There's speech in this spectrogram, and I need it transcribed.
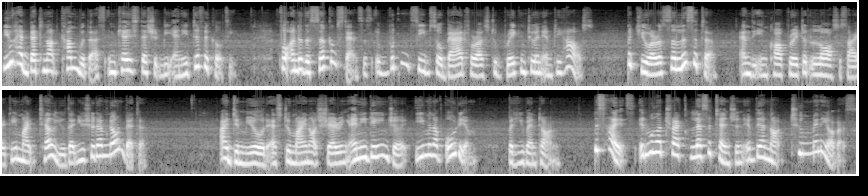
You had better not come with us in case there should be any difficulty. For under the circumstances it wouldn't seem so bad for us to break into an empty house. But you are a solicitor, and the Incorporated Law Society might tell you that you should have known better. I demurred as to my not sharing any danger, even of odium, but he went on. Besides, it will attract less attention if there are not too many of us.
